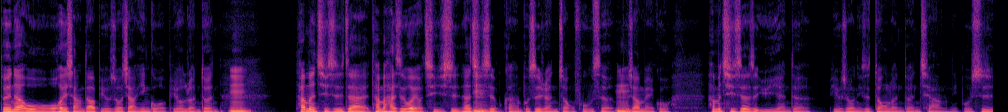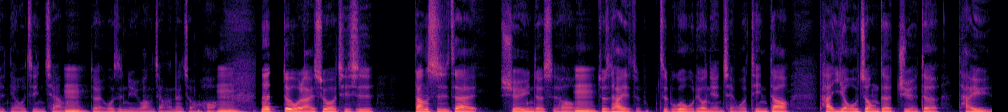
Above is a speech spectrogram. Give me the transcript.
对，那我我会想到，比如说像英国，比如伦敦，嗯，他们其实在，在他们还是会有歧视，那其实可能不是人种肤色，不像美国，他们歧视的是语言的。比如说你是东伦敦腔，你不是牛津腔，嗯，对，或是女王讲的那种话，嗯，那对我来说，其实当时在学运的时候，嗯，就是他也只只不过五六年前，我听到他由衷的觉得台语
